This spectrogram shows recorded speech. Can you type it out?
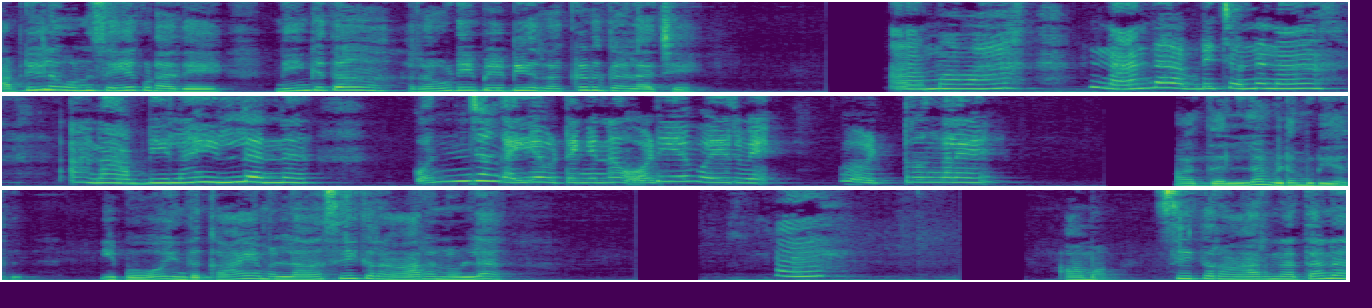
அப்படிலாம் ஒன்றும் செய்யக்கூடாதே. நீங்க தான் ரவுடி பேபி ரக்கடு கேளாச்சே ஆமாவா? நான் தான் அப்படி சொன்னேனா? ஆனா அப்படியெல்லாம் இல்லைன்னு. கொஞ்சம் கையை விட்டீங்கன்னா ஓடியே போயிடுவேன் விட்டுருங்களேன். அதெல்லாம் விட முடியாது. இப்போ இந்த காயமெல்லாம் சீக்கிரம் ஆறணும்ல? ஆமா சீக்கிரம் ஆறுனா தானே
